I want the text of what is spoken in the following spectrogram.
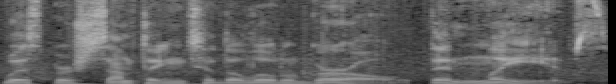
whispers something to the little girl, then leaves.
